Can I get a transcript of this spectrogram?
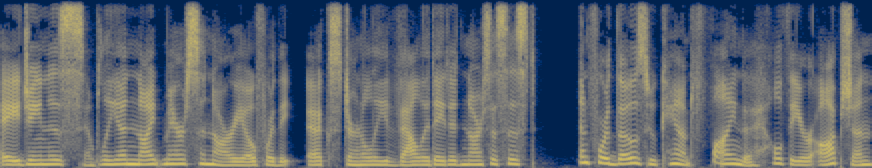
Aging is simply a nightmare scenario for the externally validated narcissist, and for those who can't find a healthier option,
